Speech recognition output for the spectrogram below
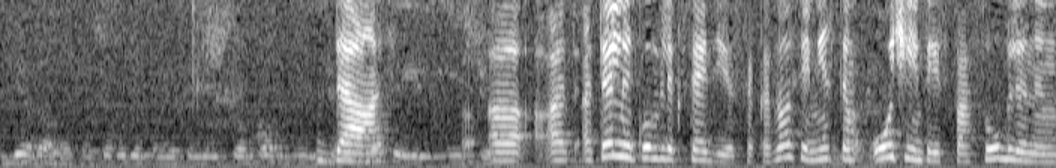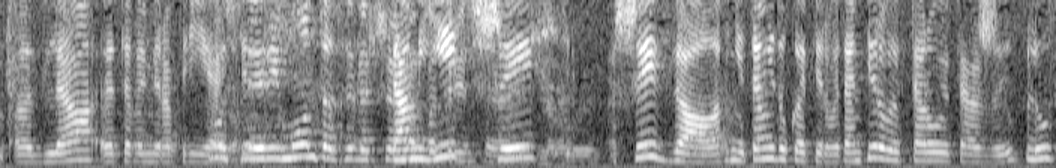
где зал? Это все будет происходить в том комплексе Да. А, от- Отельный комплекс Одесса оказался местом очень приспособленным э, для этого После мероприятия. ремонта совершенно Там есть шесть, шесть залов, нет, там не только первый, там первый и второй этажи, плюс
